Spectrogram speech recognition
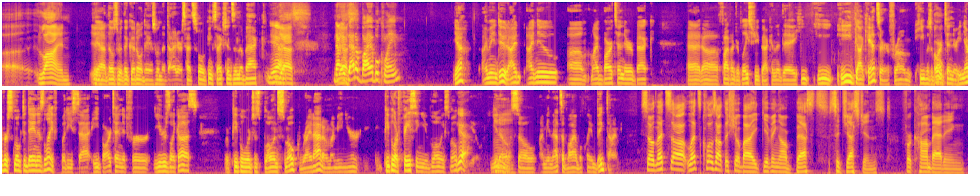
uh, line. in- Yeah, those were the good old days when the diners had smoking sections in the back. Yeah. Yes. Now, Yes. is that a viable claim? Yeah, I mean, dude, I I knew um, my bartender back at uh, 500 Blake Street back in the day. He he he got cancer from he was a bartender. He never smoked a day in his life, but he sat he bartended for years like us, where people were just blowing smoke right at him. I mean, you're people are facing you, blowing smoke Yeah. at you. You know, so I mean, that's a viable claim, big time. So let's uh, let's close out the show by giving our best suggestions for combating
